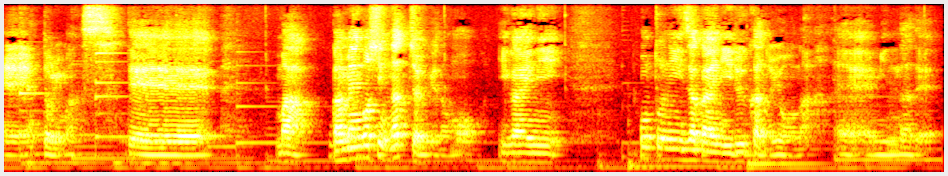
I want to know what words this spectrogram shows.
えーやっております。でまあ画面越しになっちゃうけども意外に本当に居酒屋にいるかのような、えーみんなで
